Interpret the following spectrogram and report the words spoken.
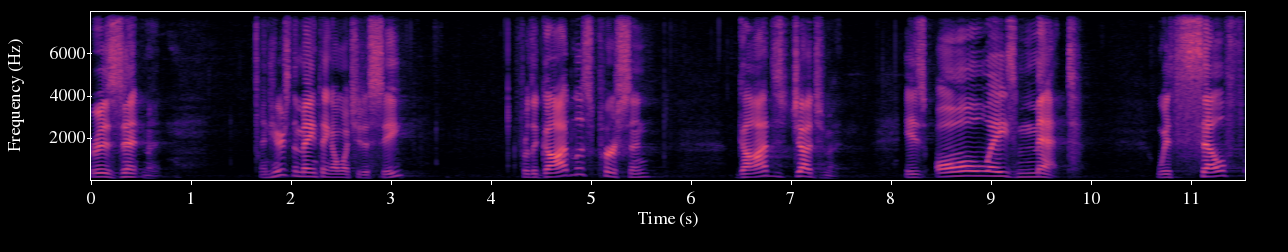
resentment. And here's the main thing I want you to see for the godless person, God's judgment is always met with self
